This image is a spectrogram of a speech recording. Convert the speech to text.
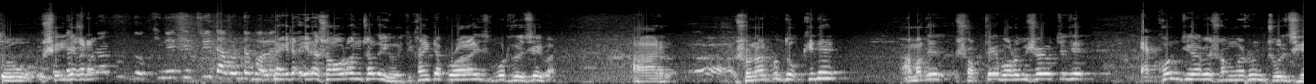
তো সেই জায়গাটা দক্ষিণের ক্ষেত্রেই তেমনটা বলা না এটা এটা শহর অঞ্চলেই হয়েছে। খানিকটা পোলারাইজ ভোট হয়েছে এবার। আর সোনারপুর দক্ষিণে আমাদের সবথেকে বড় বিষয় হচ্ছে যে এখন যেভাবে সংগঠন চলছে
